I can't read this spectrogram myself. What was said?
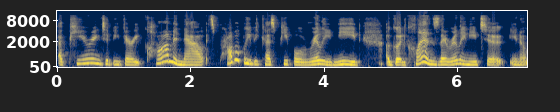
appearing to be very common now, it's probably because people really need a good cleanse. They really need to, you know,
